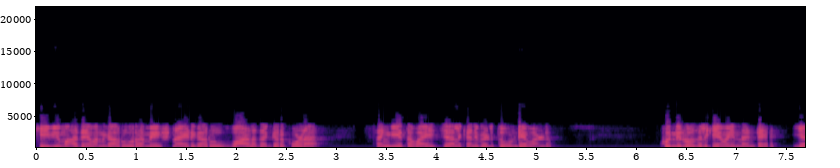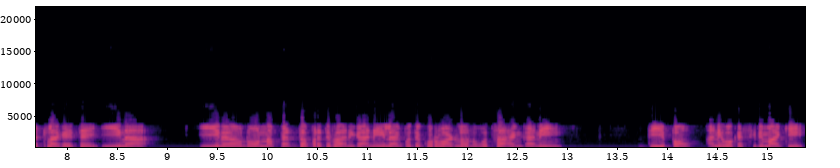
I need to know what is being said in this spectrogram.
కేవి మహాదేవన్ గారు రమేష్ నాయుడు గారు వాళ్ళ దగ్గర కూడా సంగీత వాయిద్యాలకని వెళుతూ ఉండేవాళ్ళు. కొన్ని రోజులకి ఏమైందంటే ఎట్లాగైతే ఈయన ఈయనలో ఉన్న పెద్ద ప్రతిభాని కానీ లేకపోతే కురవాడలో ఉన్న ఉత్సాహం కానీ దీపం అని ఒక సినిమాకి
